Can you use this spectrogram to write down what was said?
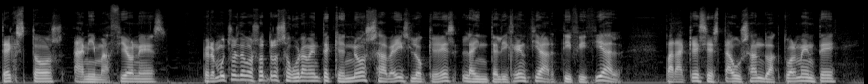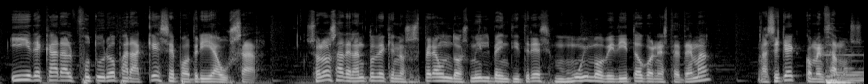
textos, animaciones. Pero muchos de vosotros seguramente que no sabéis lo que es la inteligencia artificial, para qué se está usando actualmente y de cara al futuro para qué se podría usar. Solo os adelanto de que nos espera un 2023 muy movidito con este tema, así que comenzamos.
